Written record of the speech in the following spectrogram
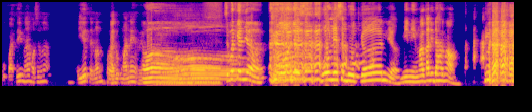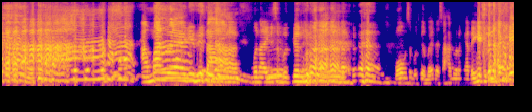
bupati nah maksudnya iya tenon produk maneh. Oh. Sebutkan ya. mau disebutkan ya minimal tadi dahar naon aman we gitu tah mun aing disebutkeun bohong sebutkeun bae da saha urang ngadengekeun age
